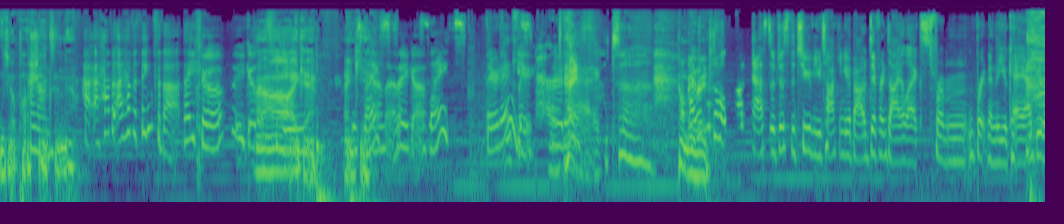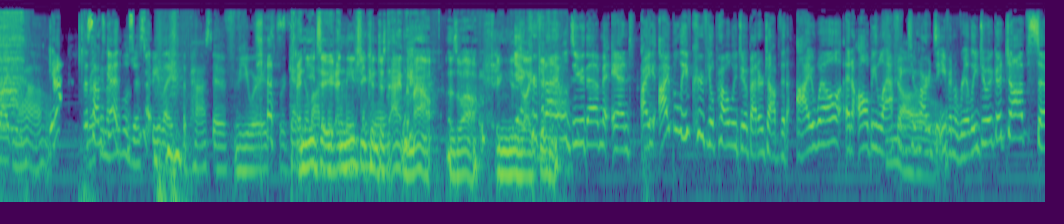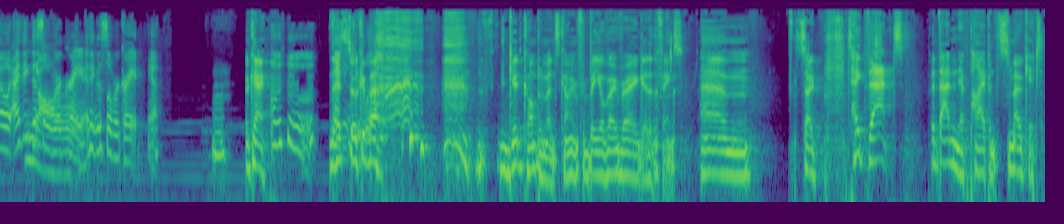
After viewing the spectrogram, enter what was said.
He's got posh Hang on. accent now. I, I have a, I have a thing for that. There you go. There you go. That's Oh, you. okay. Thank It's you. nice. Yeah, there, there you go. Nice. There it is. Thank you. There it is. Hey. Perfect. Can't be I would rude. put a whole podcast of just the two of you talking about different dialects from Britain and the UK. I'd be like, Yeah. yeah, that Brooke sounds and I will just be like the passive viewers. We're getting And a you lot of two, and you two can here. just act them out as well. You can yeah, like Kroof and I you- will do them, and I, I believe Kroof, you'll probably do a better job than I will, and I'll be laughing too hard to even really do a good job. So I think this will work great. I think this will work great. Yeah. Okay, Mhm. let's talk about good compliments coming from B. You're very, very good at the things. Um, so take that, put that in your pipe and smoke it.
